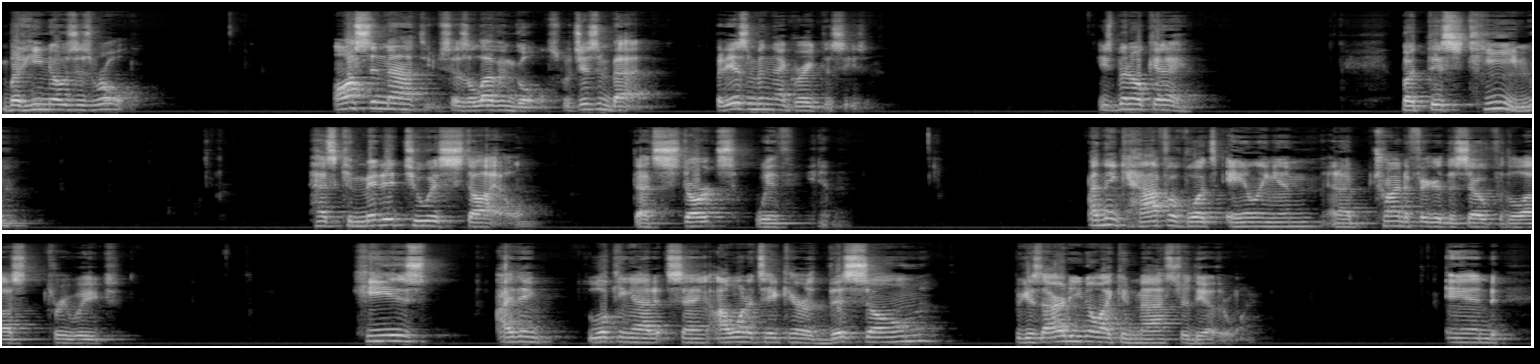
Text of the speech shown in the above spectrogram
but he knows his role. Auston Matthews has 11 goals, which isn't bad, but he hasn't been that great this season. He's been okay. But this team has committed to a style that starts with him. I think half of what's ailing him, and I'm trying to figure this out for the last three weeks, he's, I think, looking at it saying, I want to take care of this zone because I already know I can master the other one. And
